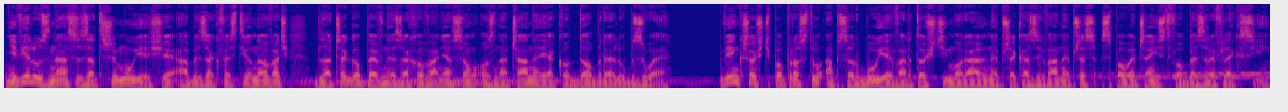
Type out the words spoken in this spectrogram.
Niewielu z nas zatrzymuje się, aby zakwestionować, dlaczego pewne zachowania są oznaczane jako dobre lub złe. Większość po prostu absorbuje wartości moralne przekazywane przez społeczeństwo bez refleksji.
